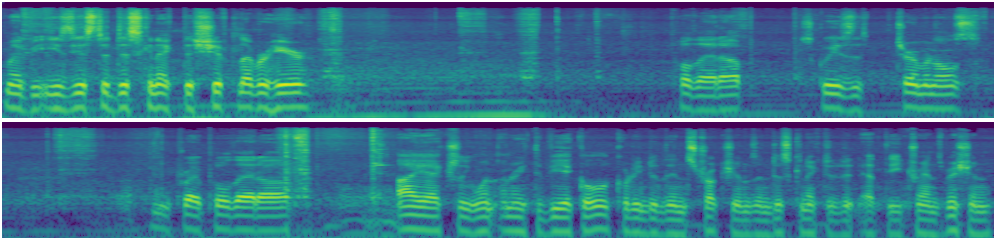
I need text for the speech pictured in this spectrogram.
might be easiest to disconnect the shift lever here. Pull that up, squeeze the terminals. You probably pull that off. I actually went underneath the vehicle according to the instructions and disconnected it at the transmission.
